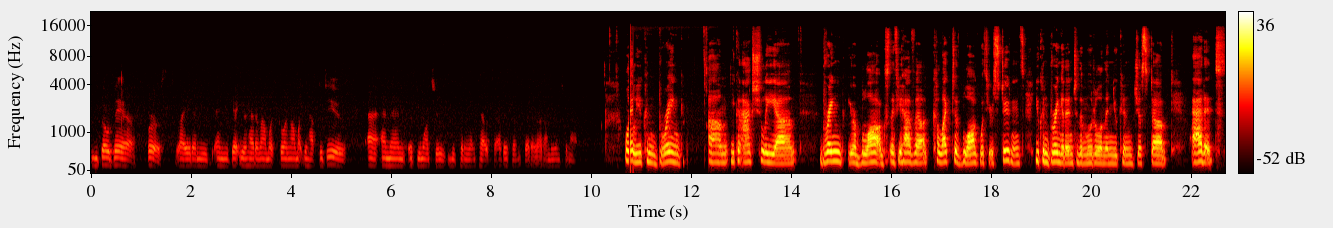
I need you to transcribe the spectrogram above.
you go there first, right? And you and you get your head around what's going on, what you have to do, uh, and then if you want to, you can link out to other things that are out on the internet. Well, you can bring, um, you can actually. Um, bring your blogs. If you have a collective blog with your students, you can bring it into the Moodle and then you can just uh, add it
